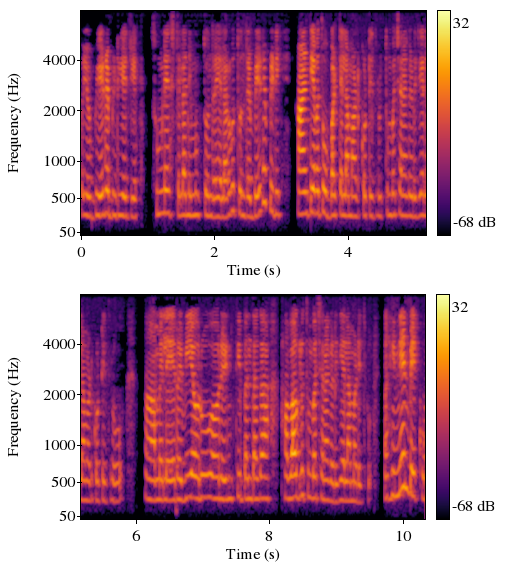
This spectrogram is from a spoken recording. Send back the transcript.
ಅಯ್ಯೋ, ಬೇಡ ಬಿಡಿ ಅಜ್ಜಿ. ಸುಮ್ಮನೆ ಅಷ್ಟೆಲ್ಲ ನಿಮಗೆ ತೊಂದರೆ, ಎಲ್ಲರಿಗೂ ತೊಂದರೆ ಬೇಡ ಬಿಡಿ. ಆಂಟಿ ಅವತ್ತು ಒಬ್ಬಟ್ಟೆಲ್ಲ ಮಾಡ್ಕೊಟ್ಟಿದ್ರು, ತುಂಬ ಚೆನ್ನಾಗಿ ಅಡುಗೆ ಎಲ್ಲ ಮಾಡಿಕೊಟ್ಟಿದ್ರು. ಆಮೇಲೆ ರವಿ ಅವರು, ಅವ್ರ ಹೆಂಡತಿ ಬಂದಾಗ ಅವಾಗಲೂ ತುಂಬ ಚೆನ್ನಾಗಿ ಅಡುಗೆ ಎಲ್ಲ ಮಾಡಿದ್ರು. ಇನ್ನೇನು ಬೇಕು?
